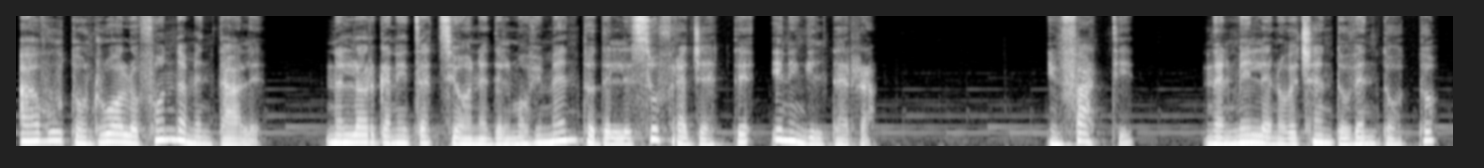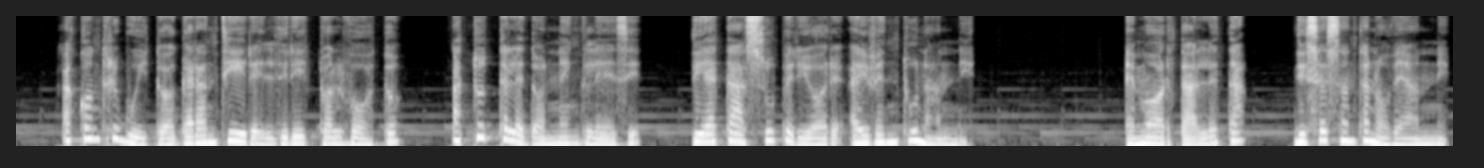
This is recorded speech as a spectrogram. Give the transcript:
ha avuto un ruolo fondamentale nell'organizzazione del movimento delle suffragette in Inghilterra. Infatti, nel 1928 ha contribuito a garantire il diritto al voto a tutte le donne inglesi di età superiore ai 21 anni. È morta all'età di 69 anni.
